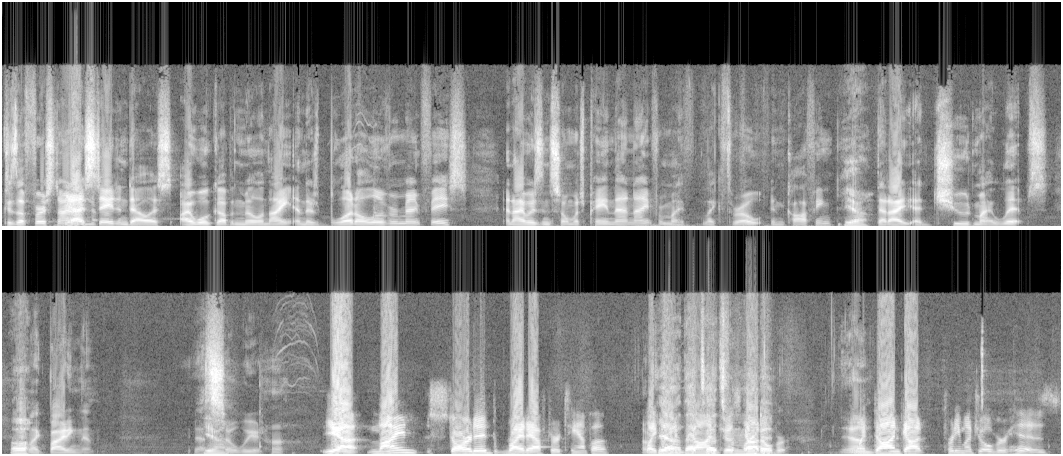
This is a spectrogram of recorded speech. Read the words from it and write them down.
Because the first night Yeah, I no- stayed in Dallas, I woke up in the middle of the night and there's blood all over my face, and I was in so much pain that night from my like throat and coughing Yeah. that I had chewed my lips, Oh. like biting them. That's Yeah. so weird, huh? Yeah, mine started right after Tampa. Like Yeah, when that's- Don that's just when mine got did. over. Yeah. When Don got pretty much over his,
